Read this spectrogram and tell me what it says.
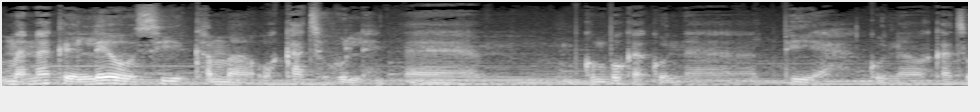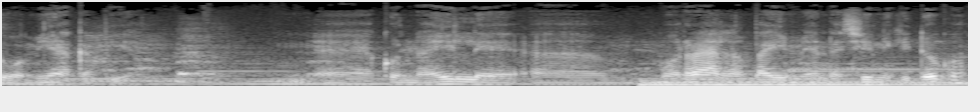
manake leo si kama wakati ule. Um, kumbuka kuna pia kuna wakati wa miaka pia. E, kuna ile uh, moral ambayo imeenda chini kidogo,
